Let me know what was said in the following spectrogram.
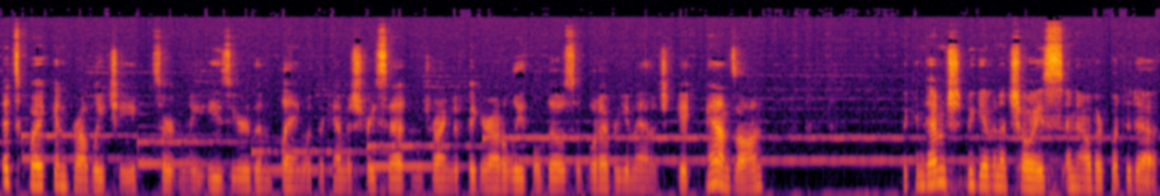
It's quick and probably cheap, certainly easier than playing with a chemistry set and trying to figure out a lethal dose of whatever you manage to get your hands on. The condemned should be given a choice in how they're put to death,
